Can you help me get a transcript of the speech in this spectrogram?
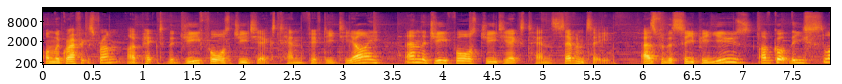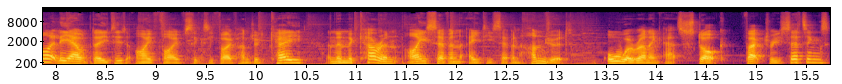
On the graphics front, I picked the GeForce GTX 1050 Ti and the GeForce GTX 1070. As for the CPUs, I've got the slightly outdated i5 6500K and then the current i7 8700. All were running at stock factory settings,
